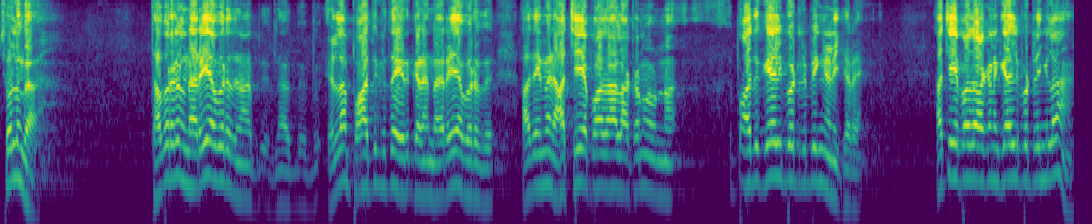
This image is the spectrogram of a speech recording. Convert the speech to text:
சொல்லுங்கள் தவறுகள் நிறைய வருது. நான் எல்லாம் பார்த்துக்கிட்டு தான் இருக்கிறேன். நிறைய வருது. அதேமாதிரி அச்சய பாதாளக்கணும் ஒன்று அது கேள்விப்பட்டிருப்பீங்கன்னு நினைக்கிறேன். அச்சய பாதாளக்கணம் கேள்விப்பட்டீங்களா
